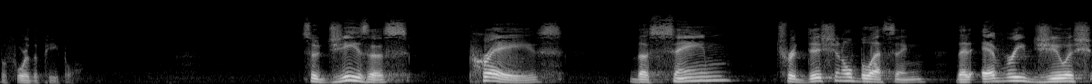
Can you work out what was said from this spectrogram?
before the people. So Jesus prays the same traditional blessing that every Jewish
